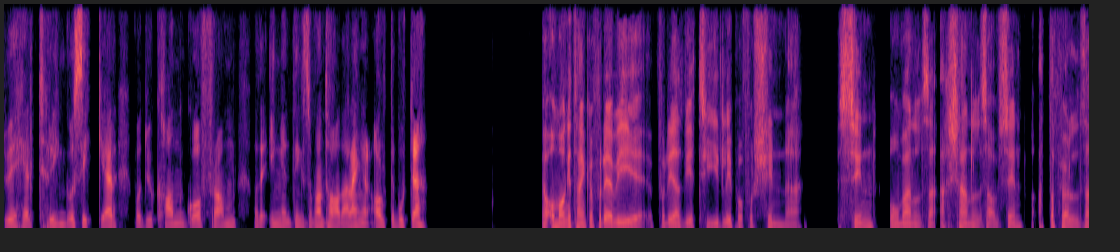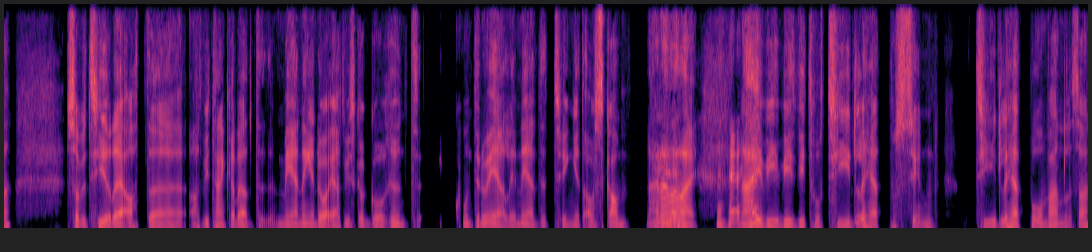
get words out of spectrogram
du er helt trygg og sikker på at du kan gå fram, og det er ingenting som kan ta deg lenger. Alt er borte. Ja, og mange tenker fordi, vi, fordi at vi er tydelige på å forkynne synd, omvendelse, erkjennelse av synd og etterfølgelse, så betyr det at, eh, at vi tenker det at meningen da er at vi skal gå rundt kontinuerlig nedtynget av skam. Nei, nei, nei. nei. Nei, vi, vi, vi tror tydelighet på synd, tydelighet på omvendelse,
